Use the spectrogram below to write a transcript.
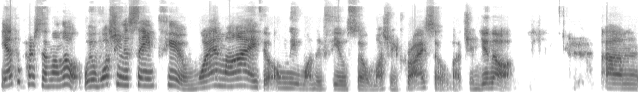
The other person don't know. We're watching the same film. Why am I the only one who feels so much and cries so much? And you know, um,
